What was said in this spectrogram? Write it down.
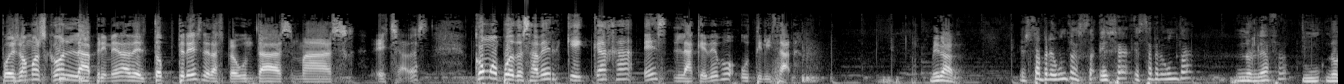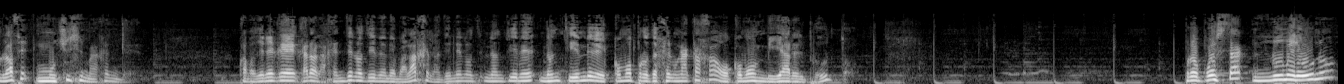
Pues vamos con la primera del top 3 de las preguntas más echadas. ¿Cómo puedo saber qué caja es la que debo utilizar? Mirad, esta pregunta, esta, esa, esta pregunta nos, le hace, nos lo hace muchísima gente. Cuando tiene que, claro, la gente no tiene embalaje, la tiene, no, no tiene, no entiende de cómo proteger una caja o cómo enviar el producto. Propuesta número uno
